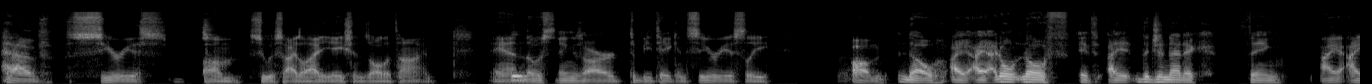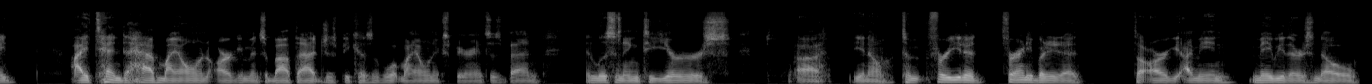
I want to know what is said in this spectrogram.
have serious um suicidal ideations all the time and mm. those things are to be taken seriously um no I, I i don't know if if i the genetic thing i i i tend to have my own arguments about that just because of what my own experience has been and listening to yours uh you know to for you to for anybody to to argue i mean maybe there's no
